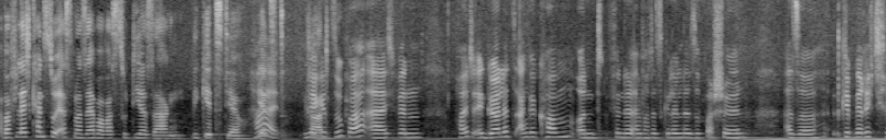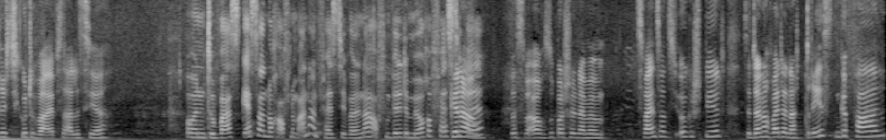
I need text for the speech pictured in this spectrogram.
aber vielleicht kannst du erstmal selber was zu dir sagen. Wie geht's dir Hi, jetzt? mir grad? geht's super. Äh, ich bin heute in Görlitz angekommen und finde einfach das Gelände super schön. Also gibt mir richtig, richtig gute Vibes alles hier. Und du warst gestern noch auf einem anderen Festival, ne? Auf dem Wilde Möhre Festival. Genau, das war auch super schön. Da haben wir um 22 Uhr gespielt, sind dann noch weiter nach Dresden gefahren,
